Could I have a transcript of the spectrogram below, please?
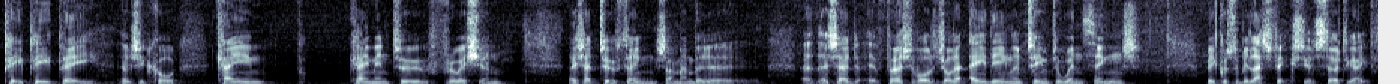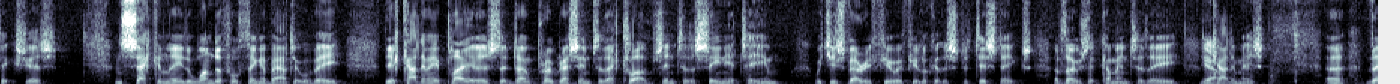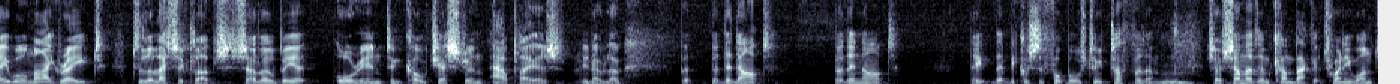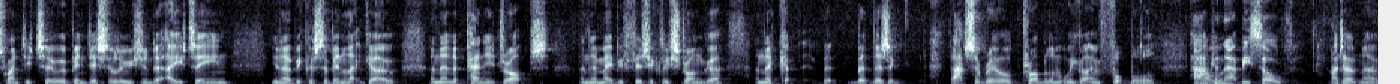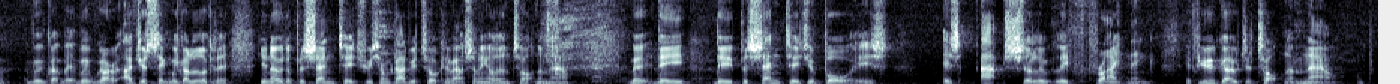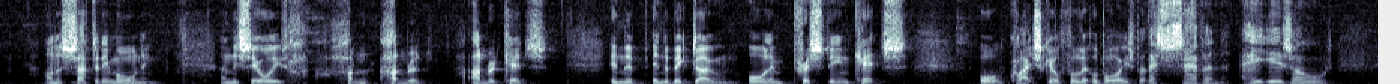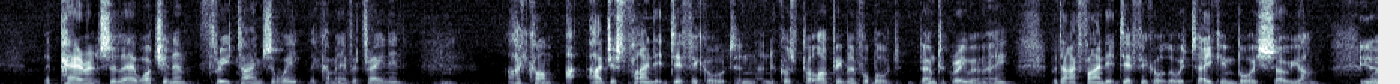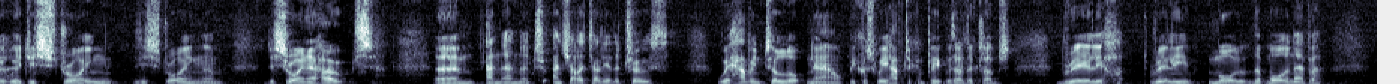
PPP, as it's called, came came into fruition, they said two things. I remember uh, uh, they said uh, first of all, it's to aid the England team to win things because there'll be less fixtures, 38 fixtures. And secondly, the wonderful thing about it will be the academy players that don't progress into their clubs, into the senior team, which is very few if you look at the statistics of those that come into the Yeah. academies, uh, they will migrate to the lesser clubs. So they'll be at Orient and Colchester and our players, you know, low. But, but they're not. But they're not. They, because the football's too tough for them. Hmm. So some of them come back at 21, 22, have been disillusioned at 18, you know, because they've been let go, and then a penny drops, and they're maybe physically stronger, and they. But but there's a that's a real problem that we got in football. How can that be solved? I don't know. We've got, we've got. I just think we've got to look at it. You know the percentage, which I'm glad we're talking about something other than Tottenham now. The the percentage of boys is absolutely frightening. If you go to Tottenham now on a Saturday morning, and they see all these hun- hundred hundred kids in the in the big dome, all in pristine kits, all quite skillful little boys, but they're seven, eight years old. The parents are there watching them three times a week. They're coming in for training. I can't. I, I just find it difficult, and, and of course, a lot of people in football don't agree with me. But I find it difficult that we're taking boys so young. Yeah. We're, we're destroying, destroying them, destroying their hopes. Um, and then, and shall I tell you the truth? We're having to look now because we have to compete with other clubs, really, really more more than ever,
